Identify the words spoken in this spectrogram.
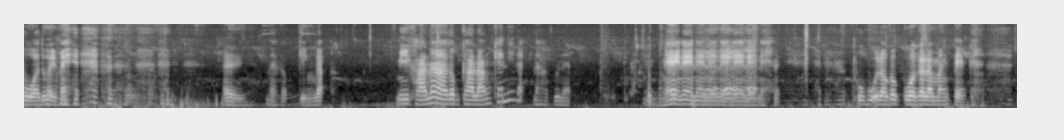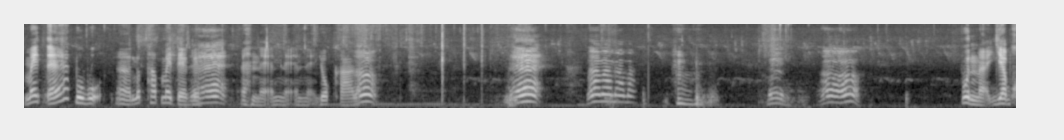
ตัวด้วยไหมเออนะครับ เก่งละมีขาหน้ากับขาหลังแค่นี้แหละนะครับคุณเนี่ยแน่แน่แน่แน่แน่แน่แน่ปูปูเราก็กลัวกระมังแตก ไม่แตกปูปูรถทับไม่แตกเลยแหน่แหน่แหน่ยกขาแล้วแหน่มามามามาเบิ่งเออ ปุ่นอะเหยียบข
